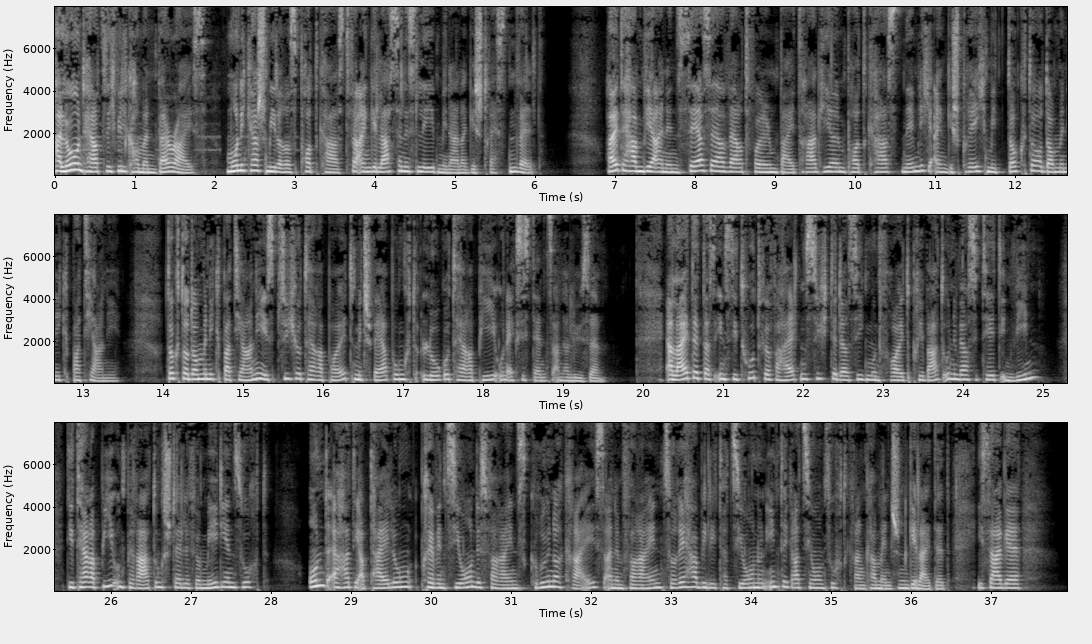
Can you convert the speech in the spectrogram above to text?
Hallo und herzlich willkommen bei Rise, Monika Schmiederers Podcast für ein gelassenes Leben in einer gestressten Welt. Heute haben wir einen sehr, sehr wertvollen Beitrag hier im Podcast, nämlich ein Gespräch mit Dr. Dominik Battiani. Dr. Dominik Battiani ist Psychotherapeut mit Schwerpunkt Logotherapie und Existenzanalyse. Er leitet das Institut für Verhaltenssüchte der Sigmund Freud Privatuniversität in Wien, die Therapie- und Beratungsstelle für Mediensucht und er hat die Abteilung Prävention des Vereins Grüner Kreis, einem Verein zur Rehabilitation und Integration suchtkranker Menschen geleitet. Ich sage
